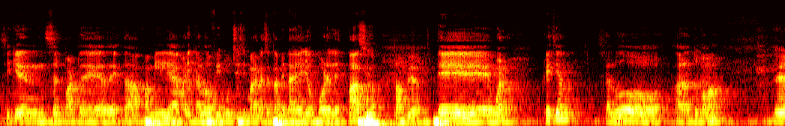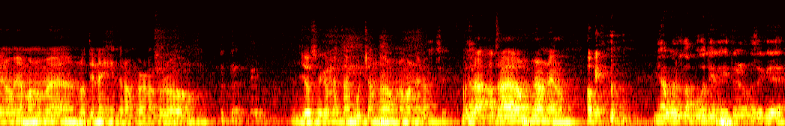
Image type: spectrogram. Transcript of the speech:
Si quieren ser parte de, de esta familia de Mariscalofes, muchísimas gracias también a ellos por el espacio. También. Eh, bueno, Cristian, saludo a tu mamá. Eh, no, mi mamá no, me, no tiene Instagram, ¿verdad? Pero yo sé que me está escuchando de alguna manera. Sí. A, tra- a través de un agujero negro. Ok. Mi abuelo tampoco tiene Instagram, así que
